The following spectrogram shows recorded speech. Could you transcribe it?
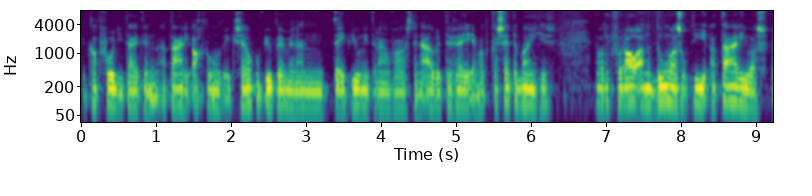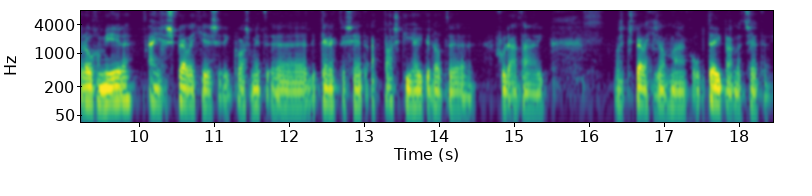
Ik had voor die tijd een Atari 800 XL computer met een tape unit eraan vast en een oude tv en wat cassettebandjes. En wat ik vooral aan het doen was op die Atari was programmeren, eigen spelletjes. Ik was met uh, de character set, Ataski heette dat uh, voor de Atari. Was ik spelletjes aan het maken, op tape aan het zetten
